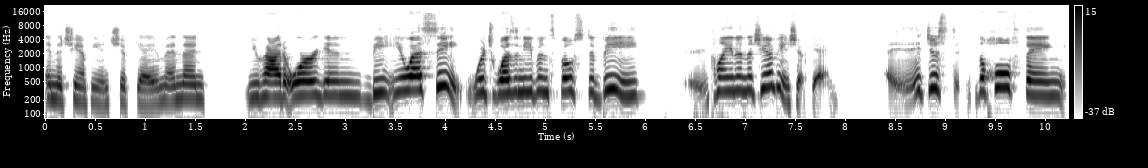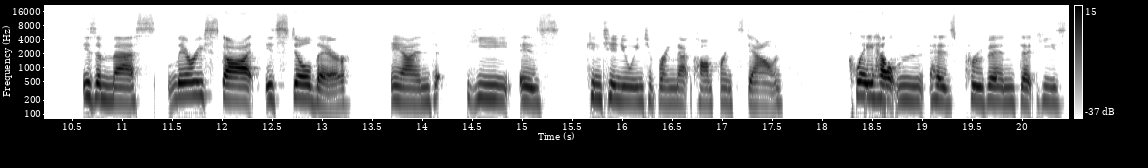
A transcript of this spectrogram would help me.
in the championship game. And then you had Oregon beat USC, which wasn't even supposed to be eh, playing in the championship game. It just, the whole thing is a mess. Larry Scott is still there and he is continuing to bring that conference down. Clay Helton has proven that he's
